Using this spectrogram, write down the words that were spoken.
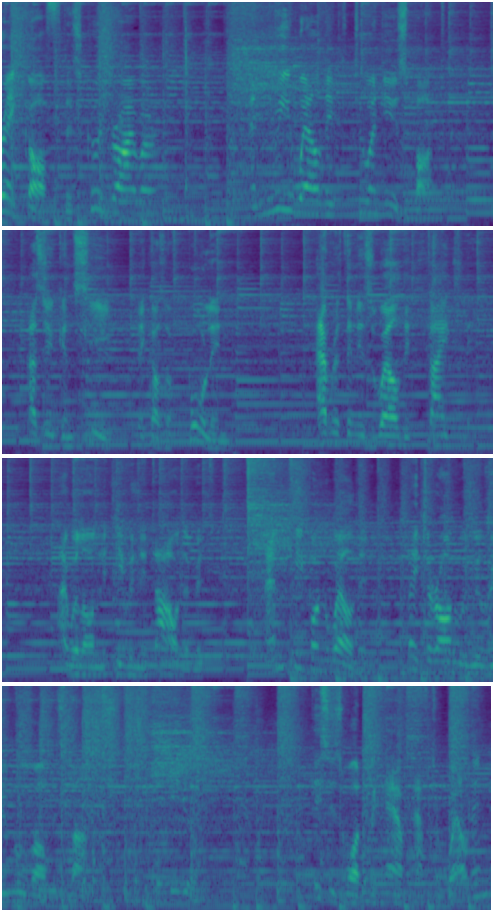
Break off the screwdriver and re-weld it to a new spot. As you can see, because of pulling, everything is welded tightly. I will only even it out a bit and keep on welding. Later on we will remove all these bumps. This is what we have after welding.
